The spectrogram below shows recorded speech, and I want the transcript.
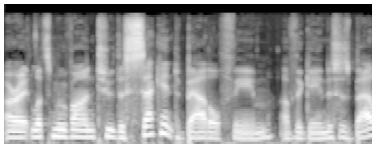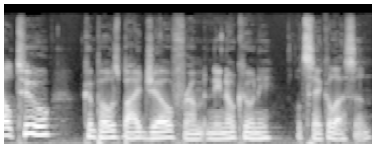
All right, let's move on to the second battle theme of the game. This is Battle 2, composed by Joe from Ni no Kuni. Let's take a listen.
